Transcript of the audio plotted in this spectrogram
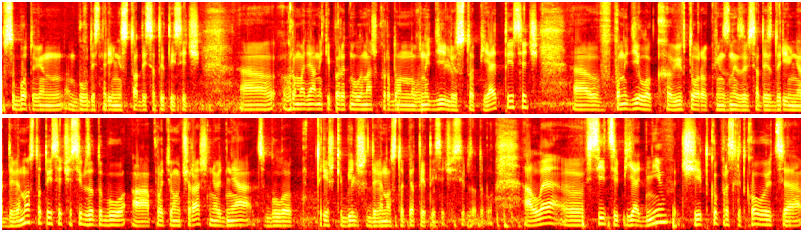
В суботу він був десь на рівні 110 тисяч громадян, які перетнули наш кордон. В неділю 105 тисяч. Е, В понеділок, вівторок він знизився десь до рівня 90 тисяч осіб за добу. А протягом вчорашнього дня це було трішки більше 95 тисяч осіб за добу. Але е, всі ці 5 днів чітко прослідковується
